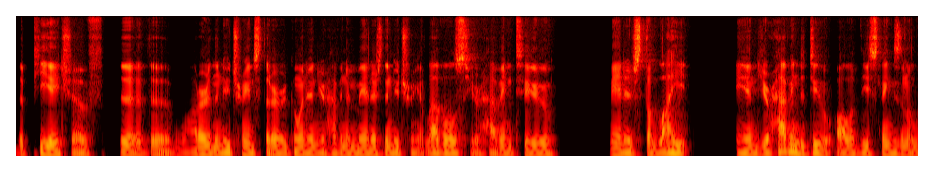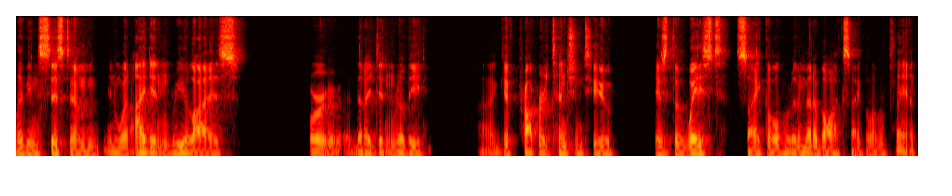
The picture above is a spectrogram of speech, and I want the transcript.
the pH of the the water and the nutrients that are going in. You're having to manage the nutrient levels. You're having to manage the light. And you're having to do all of these things in a living system. And what I didn't realize, or that I didn't really uh, give proper attention to, is the waste cycle or the metabolic cycle of a plant.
